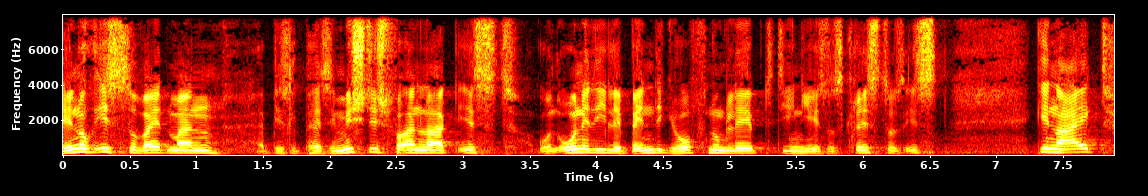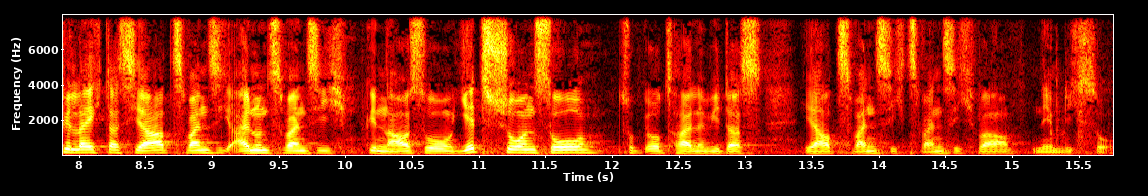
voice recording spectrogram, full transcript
Dennoch ist, soweit man ein bisschen pessimistisch veranlagt ist und ohne die lebendige Hoffnung lebt, die in Jesus Christus ist, geneigt, vielleicht das Jahr 2021 genauso jetzt schon so zu beurteilen, wie das Jahr 2020 war, nämlich so.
